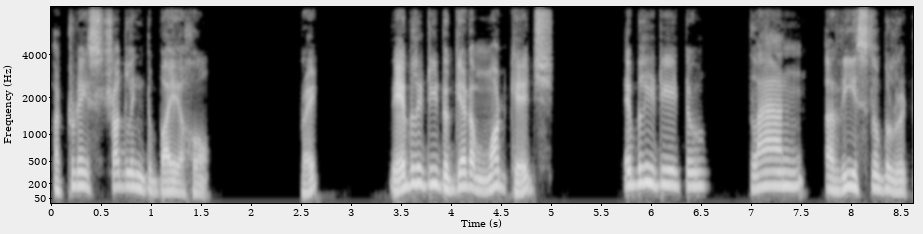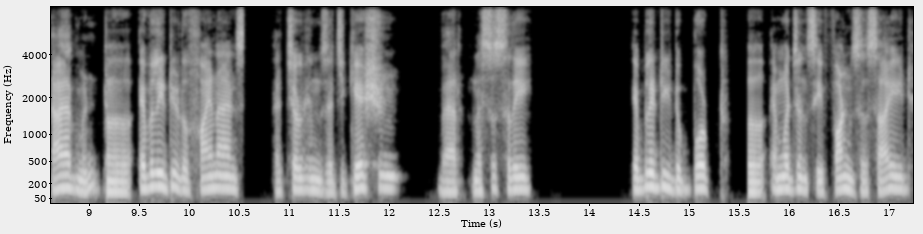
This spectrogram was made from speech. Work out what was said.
are today struggling to buy a home, right? The ability to get a mortgage, ability to plan a reasonable retirement, uh, ability to finance their children's education where necessary, ability to put uh, emergency funds aside,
